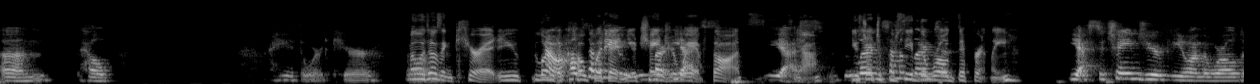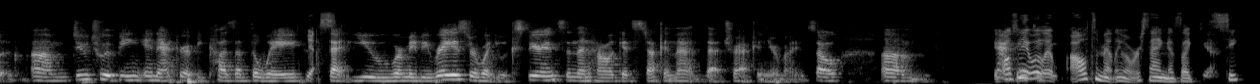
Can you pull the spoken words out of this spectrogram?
um, help i hate the word cure well, it um, doesn't cure it. You learn no, to cope with it. And you change learn, your yes. way of thoughts. Yes. Yeah. You learn, start to perceive the world to, differently yes to change your view on the world um, due to it being inaccurate because of the way yes. that you were maybe raised or what you experienced and then how it gets stuck in that that track in your mind. So um yeah ultimately, ultimately what we're saying is like yeah. seek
